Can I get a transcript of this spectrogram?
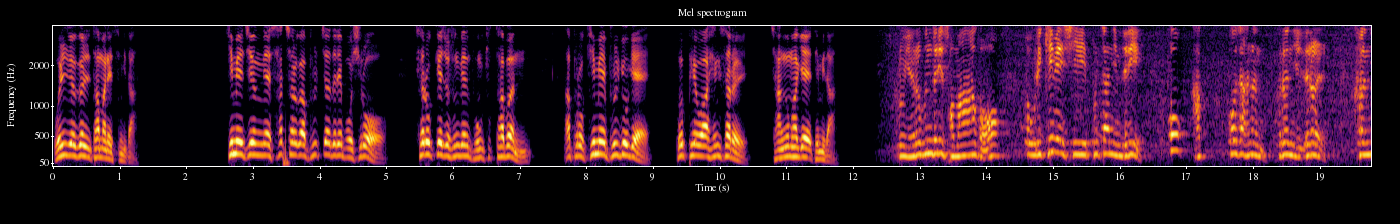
원력을 담아냈습니다. 김해 지역 내 사찰과 불자들의 보시로 새롭게 조성된 봉축탑은 앞으로 김해 불교계 법회와 행사를 장음하게 됩니다. 그리고 여러분들이 소망하고 또 우리 김해시 불자님들이 꼭 갖고자 하는 그런 일들을 큰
